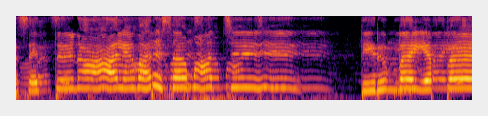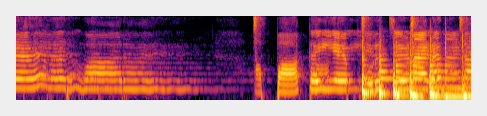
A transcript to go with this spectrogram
அவர் செத்து நாலு வருஷமாச்சு. திரும்ப எப்ப வருவாரு? அப்பா கைய புடிச்சு நடந்தா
